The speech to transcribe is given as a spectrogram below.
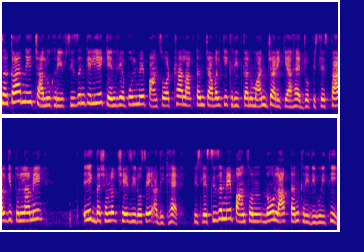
सरकार ने चालू खरीफ सीज़न के लिए केंद्रीय पुल में 518 लाख टन चावल की खरीद का अनुमान जारी किया है, जो पिछले साल की तुलना में 1.60 से अधिक है। पिछले सीज़न में 509 लाख टन खरीदी हुई थी।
